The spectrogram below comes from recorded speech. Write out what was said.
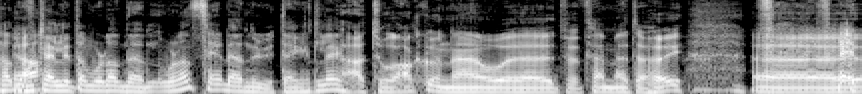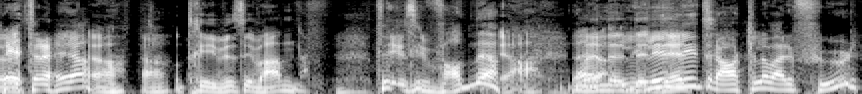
Kan du Ja. fortelle litt om hvordan den Hvordan ser den ut, egentlig? Ja, Turacoen er jo eh, fem meter høy. Eh, Fem meter høy, ja. ja. Og trives i vann. Trives i vann, ja. Ja, det er litt, litt rart til å være fugl.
